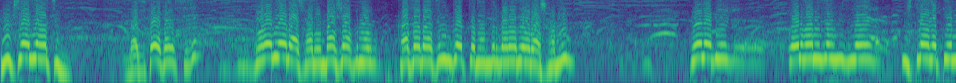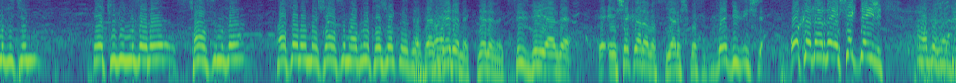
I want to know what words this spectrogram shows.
Yüksel Yalçın. Vazife efendim sizin? Belediye başkanıyım. Başakpınar kasabasının dört dönemdir belediye başkanıyım. Böyle bir e, organizamızda iştirak ettiğimiz için ekibimize ve şahsımıza kasabamda şahsım adına teşekkür ediyorum. Efendim ne demek ne demek? Siz bir yerde e, eşek arabası yarışması düzen biz işte o kadar da eşek değiliz. Affedersin.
